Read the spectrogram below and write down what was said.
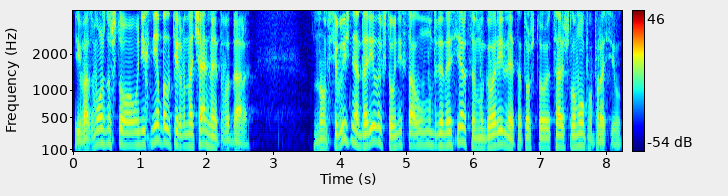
И возможно, что у них не было первоначально этого дара. Но Всевышний одарил их, что у них стало умудренное сердце. Мы говорили, это то, что царь Шломо попросил.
